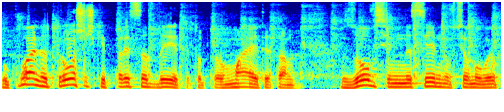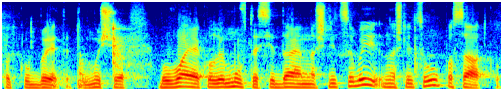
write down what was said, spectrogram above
буквально трошечки присадити. Тобто маєте там зовсім не сильно в цьому випадку бити. Тому що буває, коли муфта сідає на, шліцевий, на шліцеву посадку,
